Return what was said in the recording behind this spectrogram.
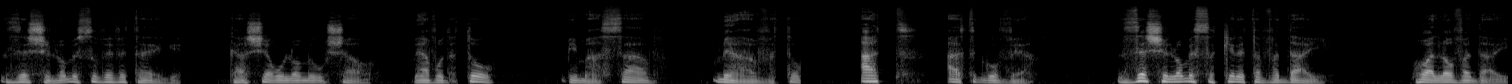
זה שלא מסובב את ההגה כאשר הוא לא מאושר מעבודתו, ממעשיו, מאהבתו. אט-אט גובע, זה שלא מסכן את הוודאי או הלא ודאי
